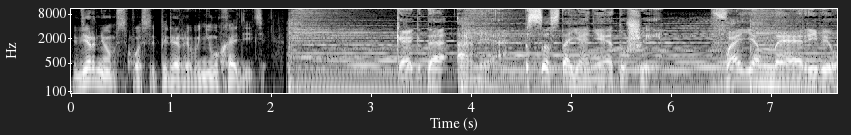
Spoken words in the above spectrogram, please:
Вернемся после перерыва, не уходите. Когда армия. Состояние души. Военное ревю.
